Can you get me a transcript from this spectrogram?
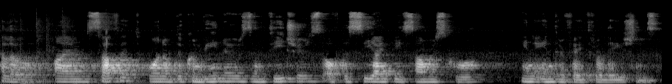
Hello, I'm Safet, one of the conveners and teachers of the CIP Summer School in Interfaith Relations.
